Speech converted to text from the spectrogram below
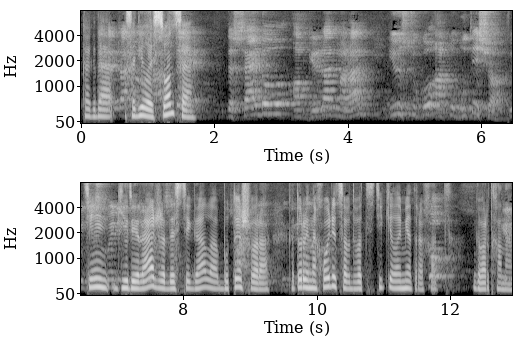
когда садилось солнце, тень is 20 Гирираджа достигала Бутешвара, который находится в 20 километрах от Гавардхана.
